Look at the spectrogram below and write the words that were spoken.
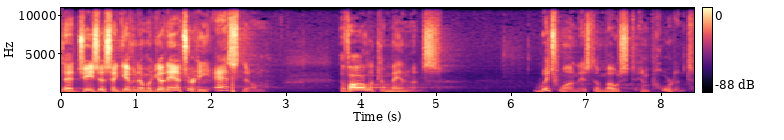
that Jesus had given them a good answer, he asked them, Of all the commandments, which one is the most important?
